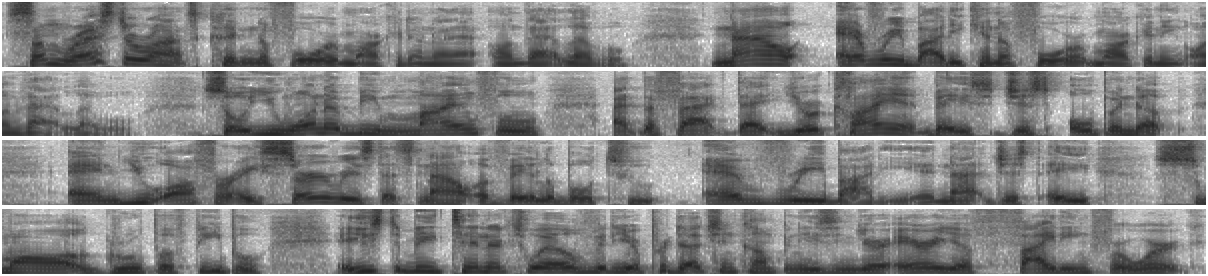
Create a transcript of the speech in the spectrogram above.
Some restaurants couldn't afford marketing on that on that level. Now everybody can afford marketing on that level. So you want to be mindful at the fact that your client base just opened up and you offer a service that's now available to everybody and not just a small group of people. It used to be 10 or 12 video production companies in your area fighting for work.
